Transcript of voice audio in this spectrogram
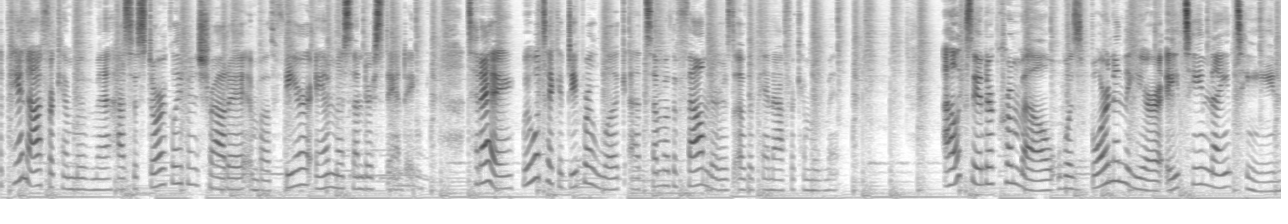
The Pan African movement has historically been shrouded in both fear and misunderstanding. Today, we will take a deeper look at some of the founders of the Pan African movement. Alexander Crummell was born in the year 1819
